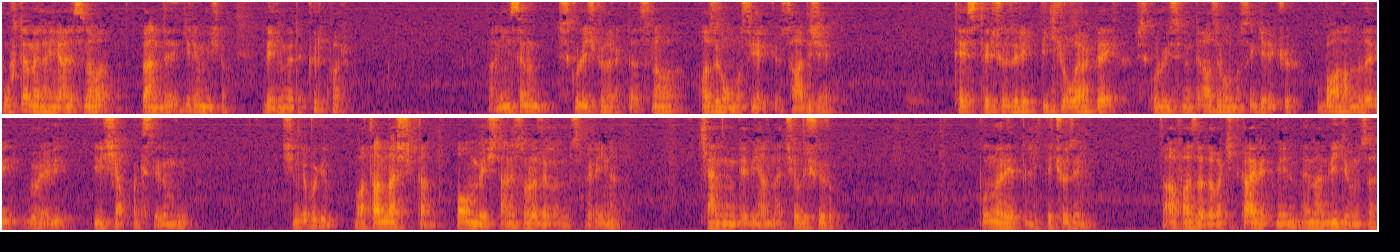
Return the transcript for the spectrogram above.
Muhtemelen yani sınava ben de giremeyeceğim. Belimde de kırık var. Yani insanın psikolojik olarak da sınava hazır olması gerekiyor. Sadece testleri çözerek bilgi olarak değil, psikolojisinin de hazır olması gerekiyor. Bu bağlamda da bir böyle bir giriş yapmak istedim bugün. Şimdi bugün vatandaşlıktan 15 tane soru hazırladım sizlere yine. Kendim de bir yandan çalışıyorum. Bunları hep birlikte çözelim. Daha fazla da vakit kaybetmeyelim. Hemen videomuza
